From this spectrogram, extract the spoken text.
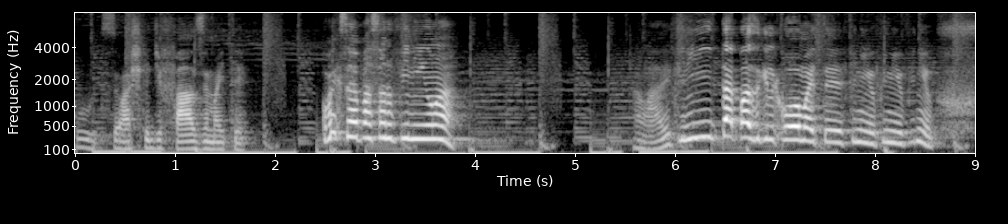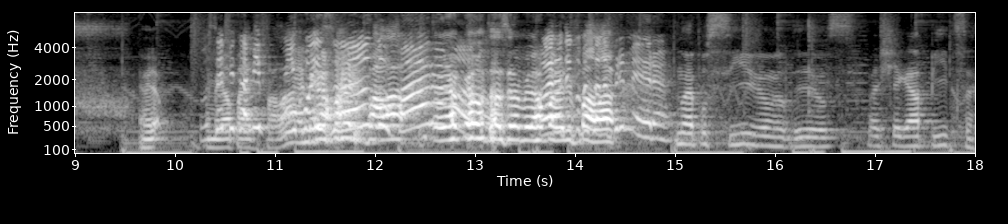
Putz, eu acho que é de fase, Maitê. Como é que você vai passar no fininho lá? Olha lá, e fininho, tá quase clicou, Maitê. Fininho, fininho, fininho. É melhor. é Você melhor fica me, falar? me É melhor coisando, falar? para, Eu ia perguntar se era melhor Agora parar de falar. na primeira. Não é possível, meu Deus. Vai chegar a pizza.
